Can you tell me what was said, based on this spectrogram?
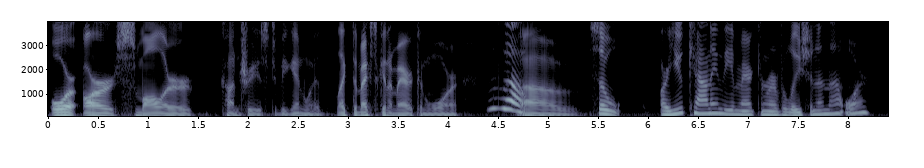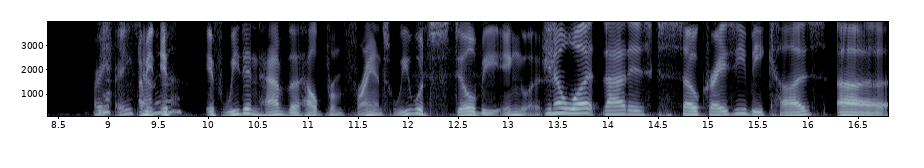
or are smaller countries to begin with, like the Mexican American War. Well, Uh, so are you counting the American Revolution in that war? Are, you- are you I mean, if that? if we didn't have the help from France, we would still be English. You know what? That is so crazy because uh,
